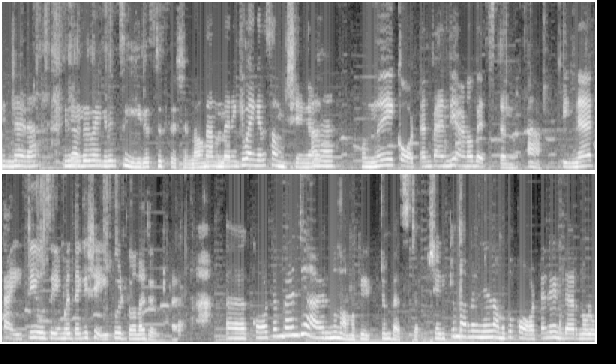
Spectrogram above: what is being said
എന്താടാ? ഭയങ്കര സീരിയസ് ഡിസ്കഷൻ നന്ദനയ്ക്ക് ഭയങ്കര സംശയങ്ങൾ ഒന്ന് ഈ കോട്ടൺ പാന്റി ആണോ ബെസ്റ്റ് എന്ന്? പിന്നെ ടൈറ്റ് യൂസ് ചെയ്യുമ്പോഴത്തേക്ക് ഷേപ്പ് കിട്ടുമെന്നാ ചോദിക്കുന്നത്. കോട്ടൺ പാന്റി ആയിരുന്നു നമുക്ക് ഏറ്റവും ബെസ്റ്റ് ശരിക്കും പറഞ്ഞു കഴിഞ്ഞാൽ നമുക്ക് കോട്ടനേ ഉണ്ടായിരുന്നുള്ളൂ.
